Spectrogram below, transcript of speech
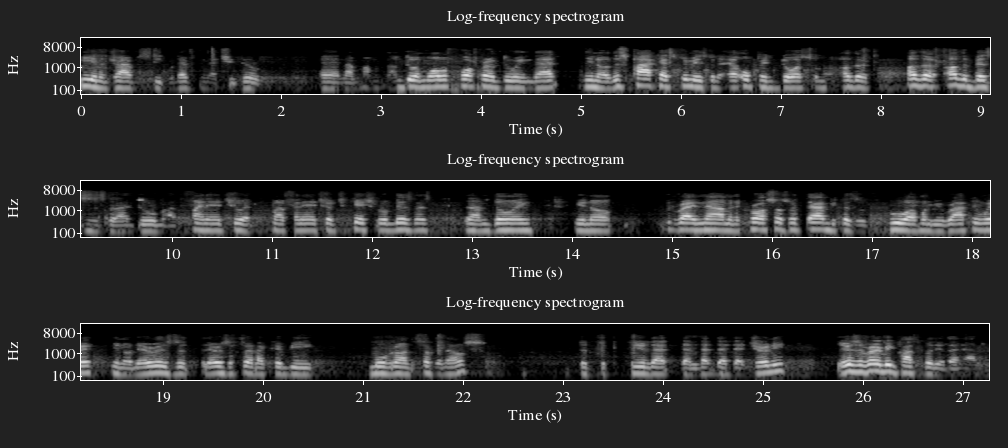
be in the driver's seat with everything that you do. And I'm I'm, I'm doing more of a forefront of doing that. You know, this podcast for me is going to open doors for my other other other businesses that I do, my financial my financial educational business that I'm doing. You know, right now I'm in a crossroads with that because of who I'm going to be rocking with. You know, there is a there is a threat I could be moving on to something else to, to continue that that, that that that journey. There is a very big possibility of that happening,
